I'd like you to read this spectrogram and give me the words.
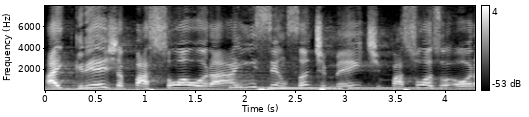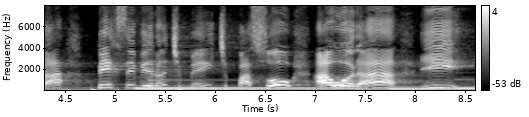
a igreja passou a orar incessantemente, passou a orar perseverantemente, passou a orar e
